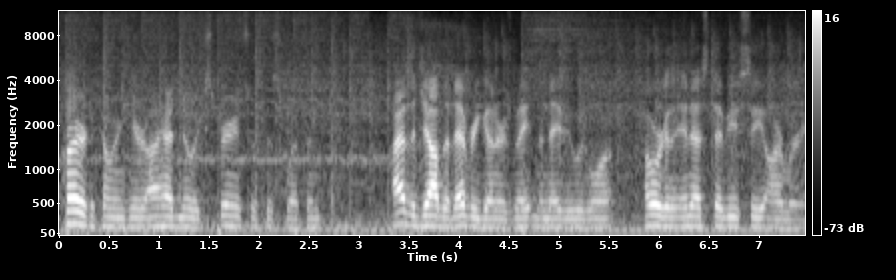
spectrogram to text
prior to coming here, I had no experience with this weapon. I have the job that every gunner's mate in the Navy would want. I work in the NSWC Armory.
